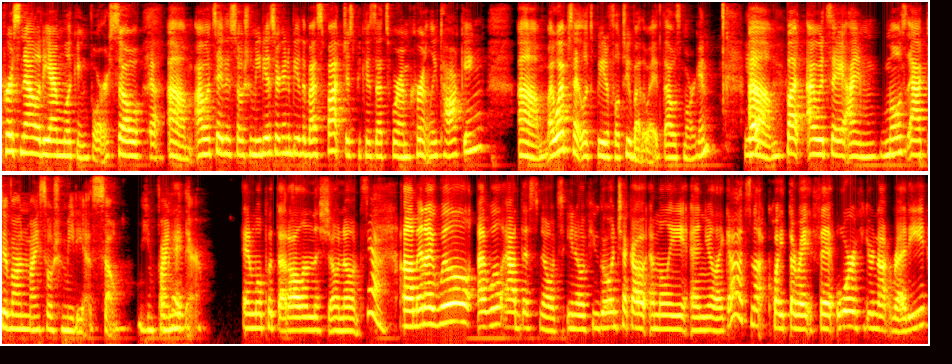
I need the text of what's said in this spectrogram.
personality I'm looking for. So yeah. um, I would say the social medias are going to be the best spot just because that's where I'm currently talking. Um, my website looks beautiful too, by the way. That was Morgan. Yep. Um, but I would say I'm most active on my social medias, so you can find okay. me there. And we'll put that all in the show notes. Yeah. Um, and I will I will add this note. You know, if you go and check out Emily and you're like, ah, it's not quite the right fit, or if you're not ready,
